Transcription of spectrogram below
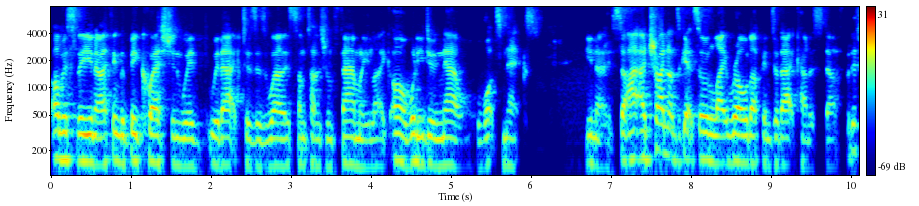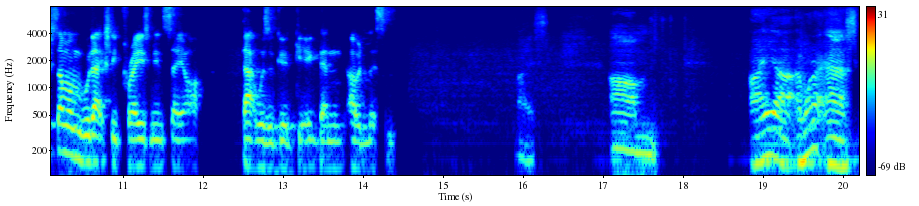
obviously you know i think the big question with with actors as well is sometimes from family like oh what are you doing now? What's next you know so I, I try not to get sort of like rolled up into that kind of stuff but if someone would actually praise me and say oh that was a good gig then i would listen Nice. Um, I uh, I want to ask.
